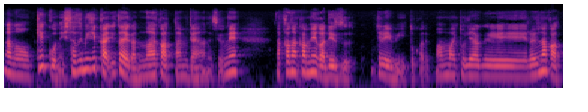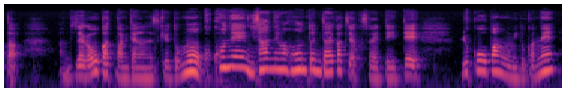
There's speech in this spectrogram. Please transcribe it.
あの、結構ね、下積み時間自体が長かったみたいなんですよね。なかなか芽が出ず、テレビとかでもあんまり取り上げられなかった時代が多かったみたいなんですけれども、ここね、2、3年は本当に大活躍されていて、旅行番組とかね、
